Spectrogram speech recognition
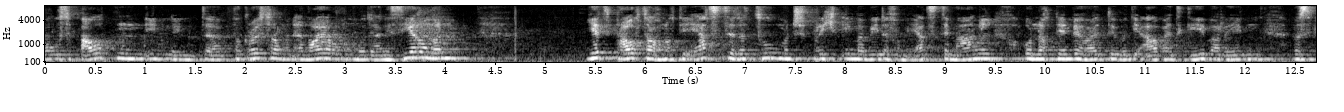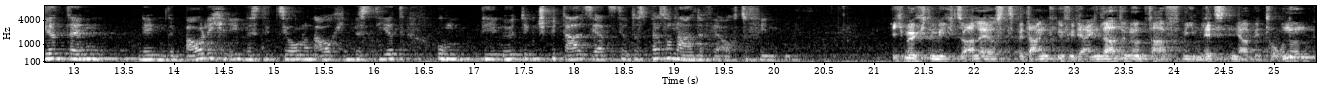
große Bauten in, in Vergrößerungen, Erneuerungen, Modernisierungen. Jetzt braucht es auch noch die Ärzte dazu. Man spricht immer wieder vom Ärztemangel. Und nachdem wir heute über die Arbeitgeber reden, was wird denn neben den baulichen Investitionen auch investiert, um die nötigen Spitalsärzte und das Personal dafür auch zu finden? Ich möchte mich zuallererst bedanken für die Einladung und darf wie im letzten Jahr betonen,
